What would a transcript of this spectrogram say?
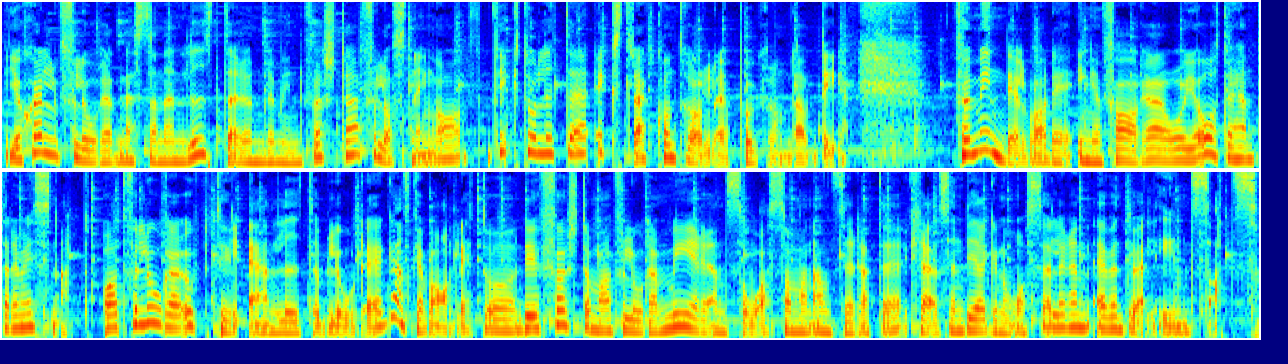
jag själv förlorade nästan en liter under min första förlossning och fick då lite extra kontroller på grund av det. För min del var det ingen fara och jag återhämtade mig snabbt. Och att förlora upp till en liter blod är ganska vanligt och det är först om man förlorar mer än så som man anser att det krävs en diagnos eller en eventuell insats.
